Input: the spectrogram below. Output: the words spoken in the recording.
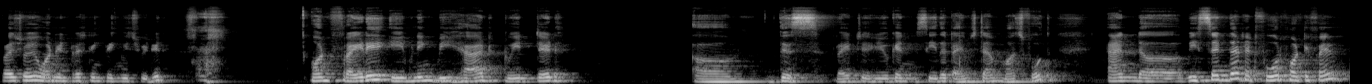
So I'll show you one interesting thing which we did on Friday evening. We had tweeted um, this right? You can see the timestamp march 4th and uh, we said that at 4.45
